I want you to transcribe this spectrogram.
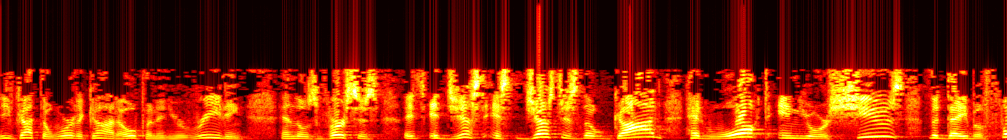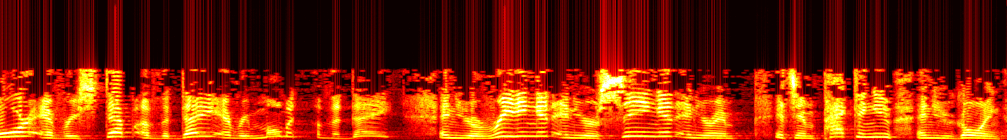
You've got the Word of God open and you're reading and those verses, it, it just, it's just as though God had walked in your shoes the day before, every step of the day, every moment of the day and you're reading it and you're seeing it and you're, it's impacting you and you're going,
